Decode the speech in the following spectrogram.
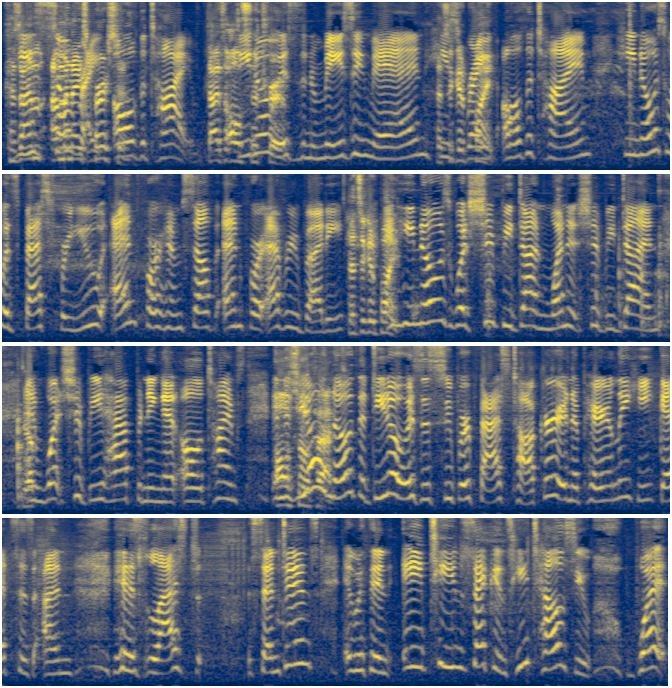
because I'm He's I'm so a nice right person. all the time. That's also Dino true. is an amazing man. a He's right point. all the time. He knows what's best for you and for himself and for everybody. That's a good point. And he knows what should be done when it should be done and what should be happening at all times. And Also you all know that Dino is a super fast talker and apparently he gets his un his last sentence within 18 seconds. He tells you what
